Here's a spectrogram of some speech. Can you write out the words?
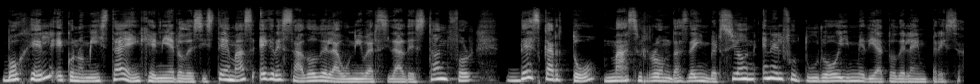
Vogel, economista e ingeniero de sistemas, egresado de la Universidad de Stanford, descartó más rondas de inversión en el futuro inmediato de la empresa.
